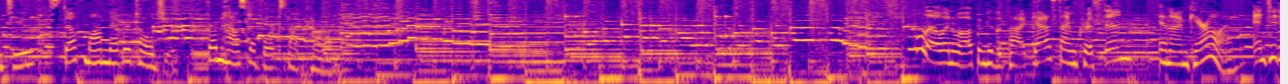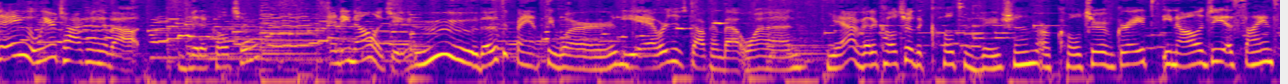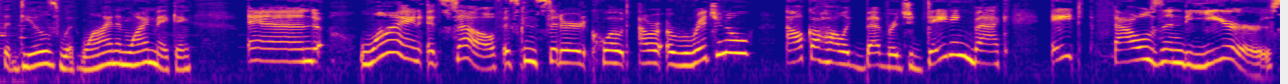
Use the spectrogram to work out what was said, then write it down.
listening to Stuff Mom Never Told You from HowStuffWorks.com. Hello and welcome to the podcast. I'm Cristen. And I'm Caroline. And today we are talking about viticulture and enology. Ooh, those are fancy words. Yeah, we're just talking about wine. Yeah, viticulture, the cultivation or culture of grapes. Enology, a science that deals with wine and winemaking. And wine itself is considered, quote, our original alcoholic beverage dating back 8,000 years.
